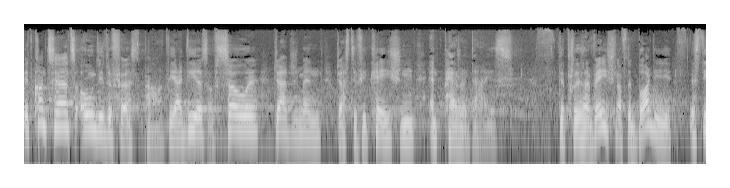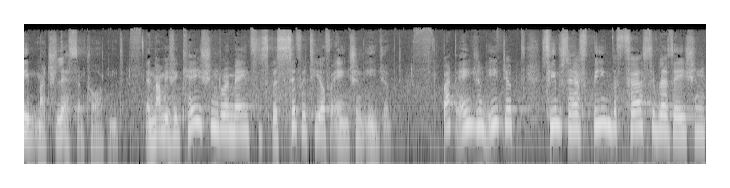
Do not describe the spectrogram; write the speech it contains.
it concerns only the first part, the ideas of soul, judgment, justification, and paradise. The preservation of the body is deemed much less important, and mummification remains the specificity of ancient Egypt. But ancient Egypt seems to have been the first civilization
